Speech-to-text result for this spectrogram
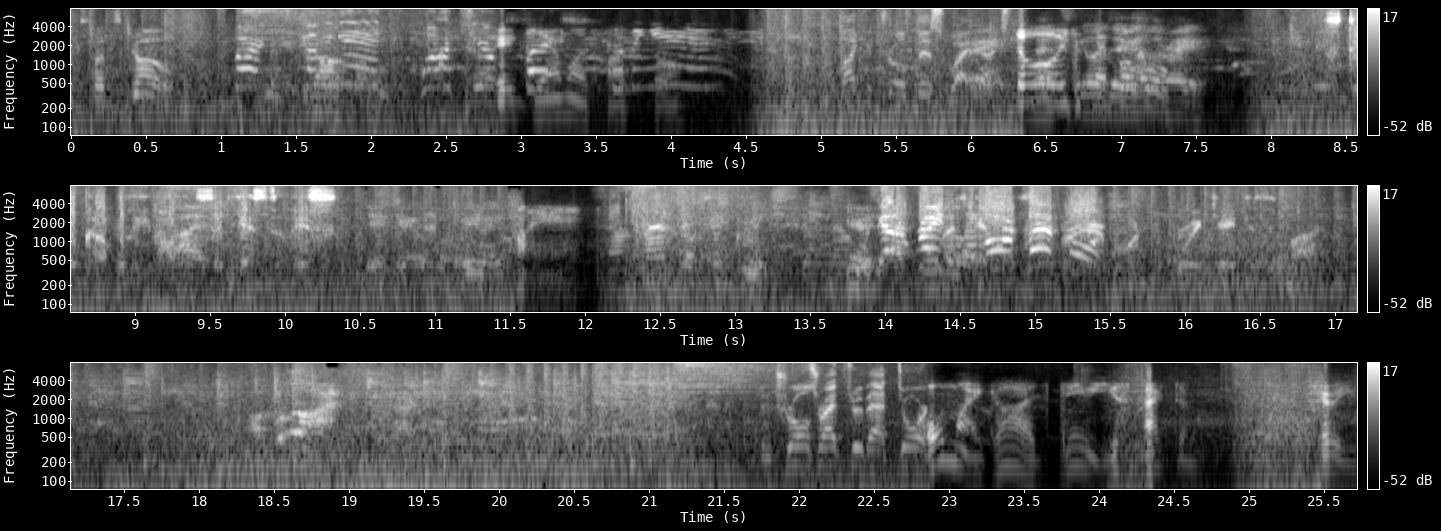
Six, let's go. Hey, Grandma's hostile. Flight control this way. No, Let's go my the other way. Still can't believe Holland said yes to this. Yeah, yeah, what are you doing? We got a raid on the lower platform. Before he changes his mind. Come on! Controls right through that door. Oh my god, Jamie, you smacked him. There you.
